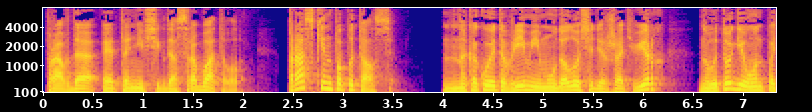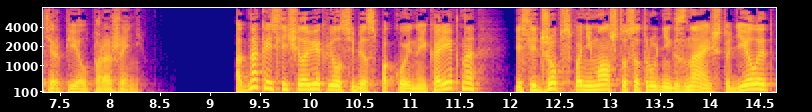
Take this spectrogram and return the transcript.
Правда, это не всегда срабатывало. Раскин попытался. На какое-то время ему удалось одержать верх, но в итоге он потерпел поражение. Однако, если человек вел себя спокойно и корректно, если Джобс понимал, что сотрудник знает, что делает,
